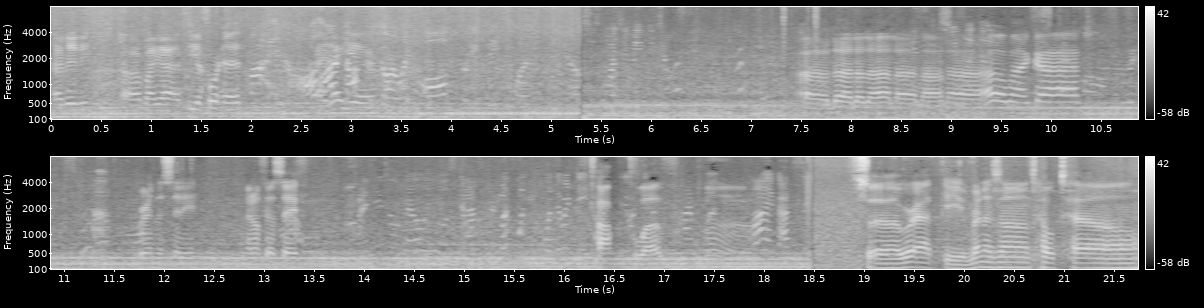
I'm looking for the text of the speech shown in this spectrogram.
Hi, baby. Oh my god, see your forehead. My, and all I our know you. doctors are like all pretty big ones. You know, just watching Baby Johnson. Uh, la la la la la la. Oh my god. We're in the city. I don't feel safe. Top glove. So we're at the Renaissance Hotel,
